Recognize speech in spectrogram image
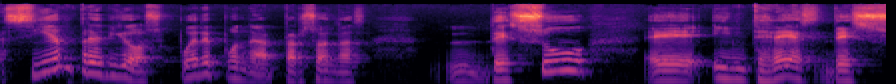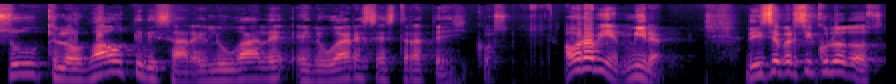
siempre Dios puede poner personas de su eh, interés, de su que los va a utilizar en lugares, en lugares estratégicos. Ahora bien, mira, dice versículo 2,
